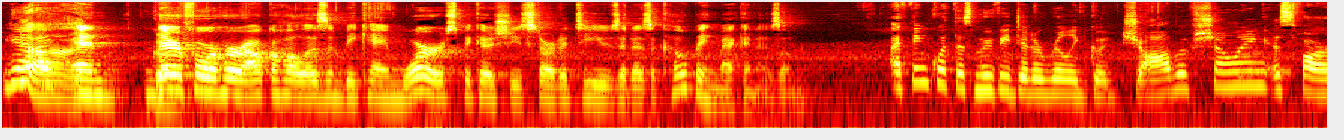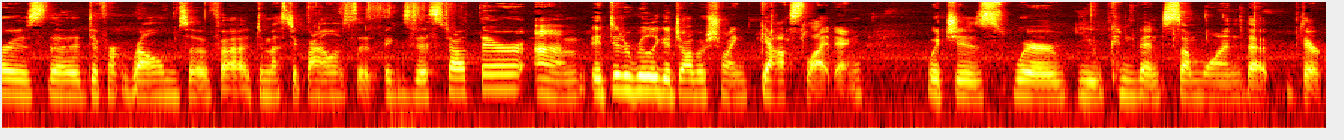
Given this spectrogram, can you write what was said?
Yeah. And therefore, her alcoholism became worse because she started to use it as a coping mechanism. I think what this movie did a really good job of showing, as far as the different realms of uh, domestic violence that exist out there, um, it did a really good job of showing gaslighting, which is where you convince someone that they're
